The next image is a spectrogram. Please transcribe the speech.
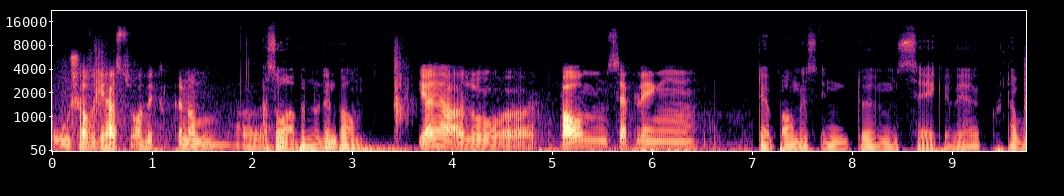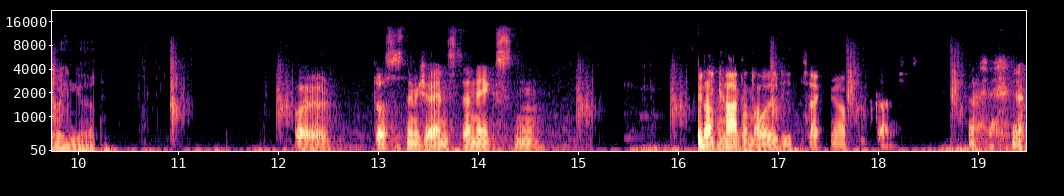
Oh, ich hoffe, die hast du auch mitgenommen. Äh, Achso, aber nur den Baum. ja, ja, also äh, Baum, Sapling. Der Baum ist in dem Sägewerk, da wo er hingehört. weil das ist nämlich eins der nächsten. Finde die Karte toll, die zeigt mir absolut gar nichts.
